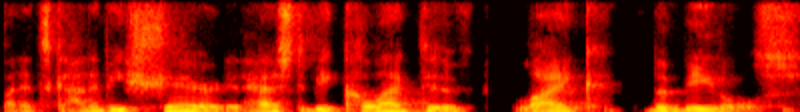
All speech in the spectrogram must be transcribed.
but it's got to be shared. It has to be collective, like the Beatles.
